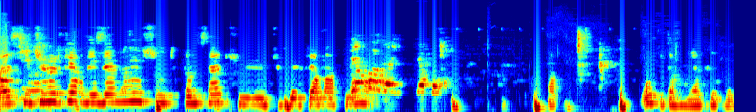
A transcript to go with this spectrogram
Euh, si tu veux faire des annonces ou tout comme ça, tu, tu peux le faire Viens maintenant. pas, Mike, viens pas. Oh putain, il y a un creeper.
